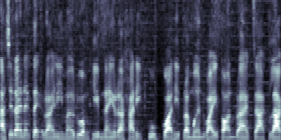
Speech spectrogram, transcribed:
อาจจะได้นักเตะรายนี้มาร่วมทีมในราคาที่ถูกกว่าที่ประเมินไว้ตอนแรกจากหลัก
